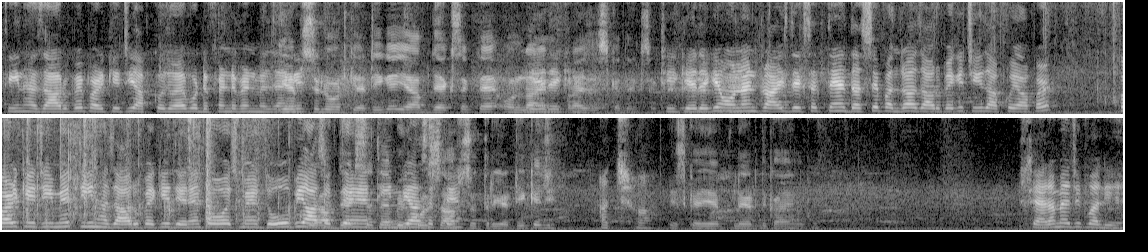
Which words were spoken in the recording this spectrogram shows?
तीन हज़ार रुपये पर के जी आपको जो है वो डिफरेंट डिफरेंट मिल जाएँगे। एब्सोल्यूट के ठीक है? ये आप देख सकते हैं ऑनलाइन प्राइस इसका देख सकते ठीक है। देखिए ऑनलाइन प्राइस देख सकते हैं। दस से पंद्रह हज़ार रुपये की चीज़ आपको यहाँ पर पर के जी में तीन हज़ार रुपये की दे रहे हैं। तो इसमें दो भी आ सकते हैं तीन भी आ सकते साफ़ सुथरी है ठीक है जी? अच्छा। इसका ये प्लेट दिखाएँ इनको। शहरा मैजिक वाली है।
